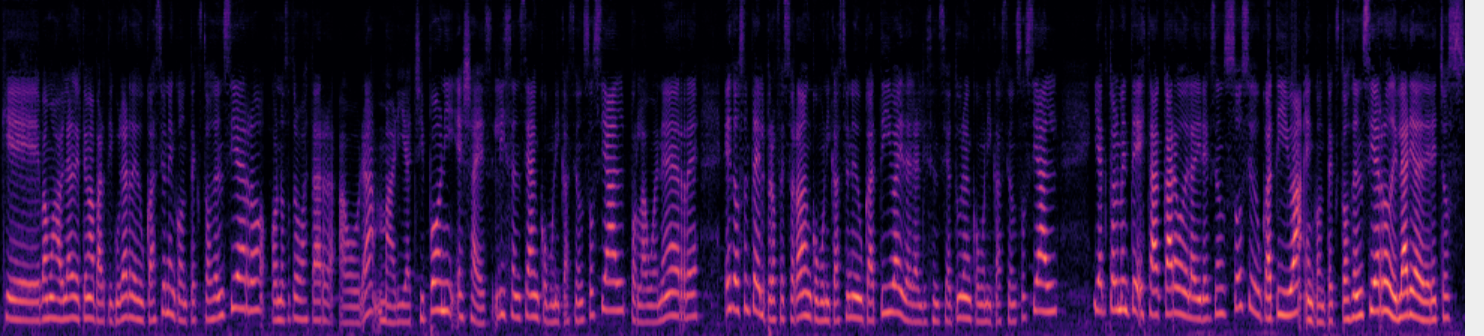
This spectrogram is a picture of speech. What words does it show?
que vamos a hablar del tema particular de educación en contextos de encierro. Con nosotros va a estar ahora María Chiponi. Ella es licenciada en Comunicación Social por la UNR, es docente del profesorado en Comunicación Educativa y de la licenciatura en Comunicación Social y actualmente está a cargo de la Dirección Socioeducativa en contextos de encierro del área de derechos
